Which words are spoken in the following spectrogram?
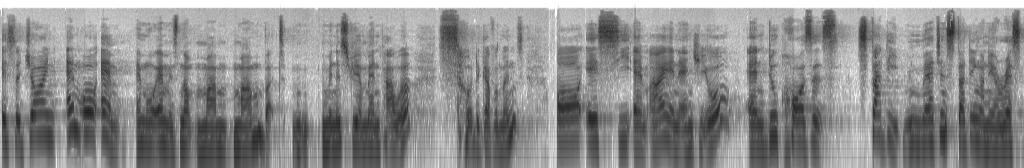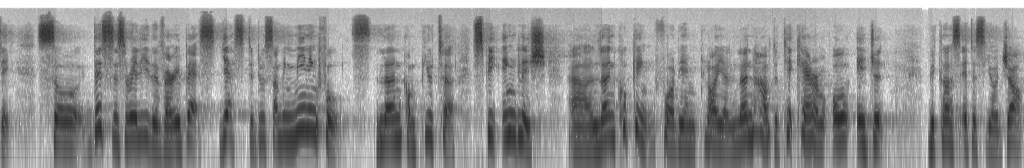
It's to join MOM. MOM is not mom, but Ministry of Manpower, so the government, or ACMI, an NGO, and do courses. Study. Imagine studying on your rest day. So this is really the very best. Yes, to do something meaningful. Learn computer, speak English, uh, learn cooking for the employer, learn how to take care of old aged because it is your job.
